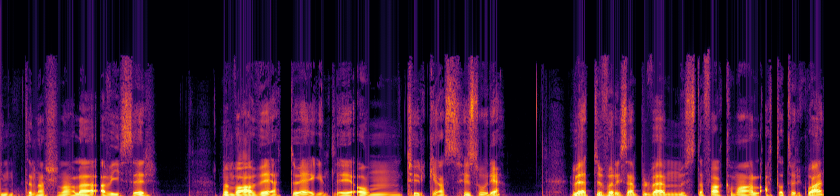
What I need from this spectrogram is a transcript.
internasjonale aviser. Men hva vet du egentlig om Tyrkias historie? Vet du f.eks. hvem Mustafa Kamal Atatürk var?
